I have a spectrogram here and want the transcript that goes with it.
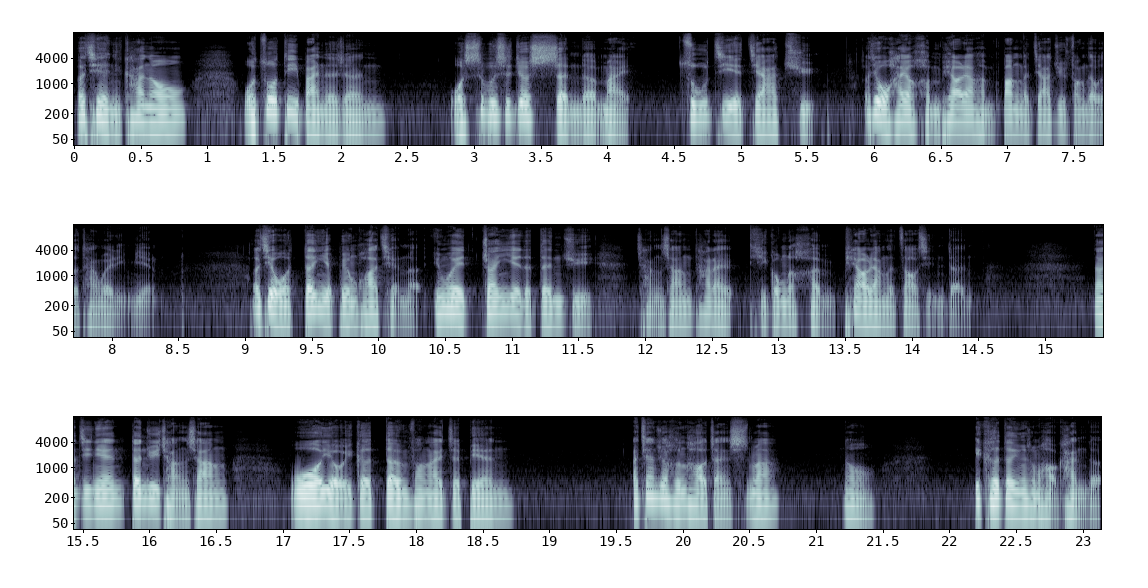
而且你看哦，我做地板的人，我是不是就省了买租借家具？而且我还有很漂亮、很棒的家具放在我的摊位里面，而且我灯也不用花钱了，因为专业的灯具厂商他来提供了很漂亮的造型灯。那今天灯具厂商。我有一个灯放在这边，啊，这样就很好展示吗？No，一颗灯有什么好看的？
